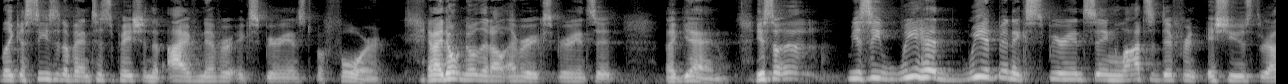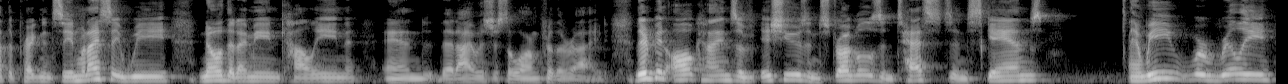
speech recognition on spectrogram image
like a season of anticipation that I've never experienced before. And I don't know that I'll ever experience it again. You, so, uh, you see, we had, we had been experiencing lots of different issues throughout the pregnancy. And when I say we, know that I mean Colleen and that I was just along for the ride. There'd been all kinds of issues and struggles and tests and scans and we were really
